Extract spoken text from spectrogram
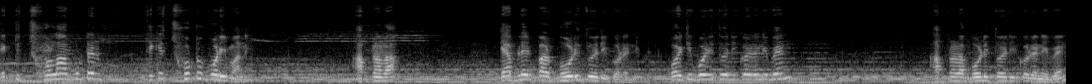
একটু ছোলা বুটের থেকে ছোট পরিমাণে আপনারা ট্যাবলেট বা বড়ি তৈরি করে নেবেন। কয়টি বড়ি তৈরি করে নেবেন? আপনারা বড়ি তৈরি করে নেবেন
